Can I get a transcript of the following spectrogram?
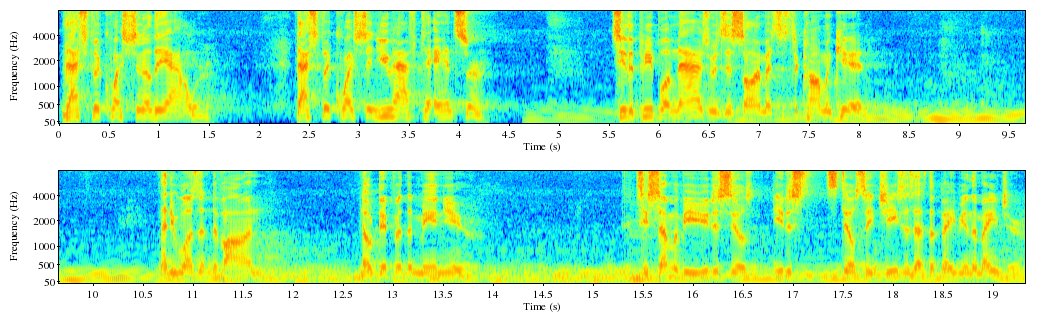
That's the question of the hour. That's the question you have to answer. See, the people of Nazareth just saw him as just a common kid. That he wasn't divine, no different than me and you. See, some of you, you just still, you just still see Jesus as the baby in the manger.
